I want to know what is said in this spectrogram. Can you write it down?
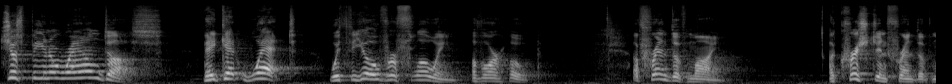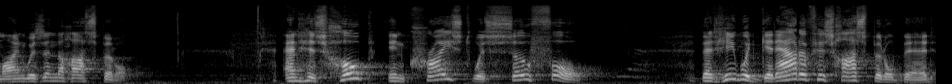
Just being around us, they get wet with the overflowing of our hope. A friend of mine, a Christian friend of mine, was in the hospital. And his hope in Christ was so full that he would get out of his hospital bed,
